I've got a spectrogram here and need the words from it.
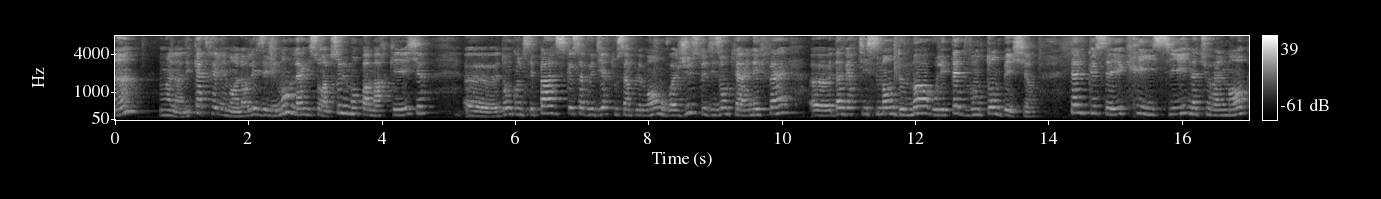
Hein? Voilà, les quatre éléments. Alors les éléments, là, ils sont absolument pas marqués. Euh, donc on ne sait pas ce que ça veut dire tout simplement. On voit juste, disons, qu'il y a un effet euh, d'avertissement de mort où les têtes vont tomber. Tel que c'est écrit ici, naturellement,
